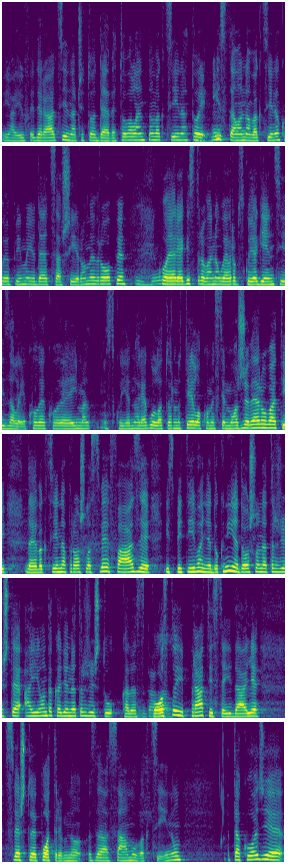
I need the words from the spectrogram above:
ja i u Federaciji, znači to devetovalentna vakcina. To je mhm. ista ona vakcina koju primaju deca širom Evrope, mhm. koja je registrovana u Evropskoj agenciji za lekove, koja ima jedno regulatorno telo kome se može verovati da je vakcina prošla sve faze ispitivanja dok nije došla na tržište, a i onda kad je na tržištu, kada postoji, prati se i dalje sve što je potrebno za samu vakcinu. Takođe, e,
